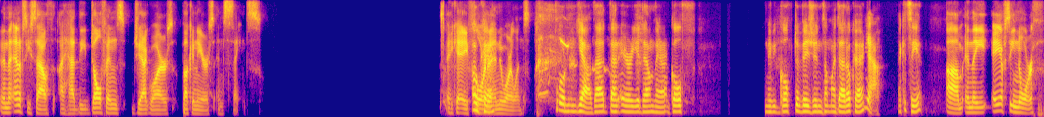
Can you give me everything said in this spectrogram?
And in the NFC South, I had the Dolphins, Jaguars, Buccaneers, and Saints. AKA Florida Okay. and New Orleans. Florida. Yeah. That that area down there, Gulf. Maybe Gulf Division, something like that. Okay. yeah. I could see it. Um, in the AFC North,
